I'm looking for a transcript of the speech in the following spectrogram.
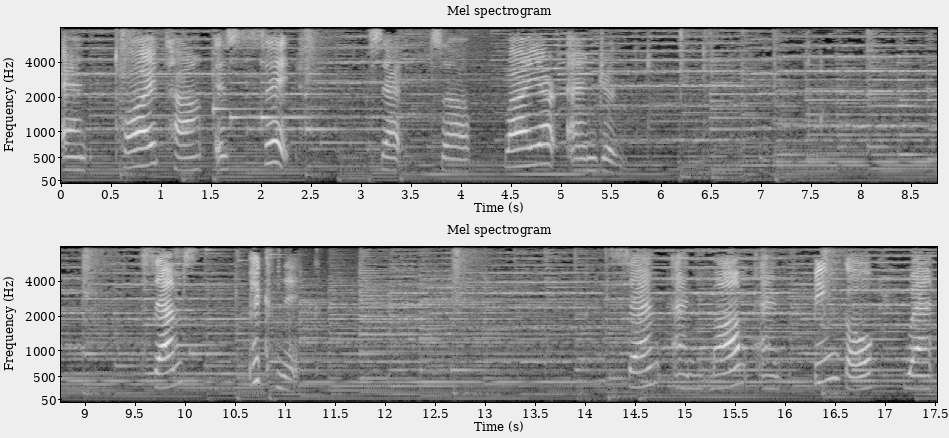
and Toy Town is safe, said the fire engine. Sam's picnic. Sam and Mom and Bingo went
